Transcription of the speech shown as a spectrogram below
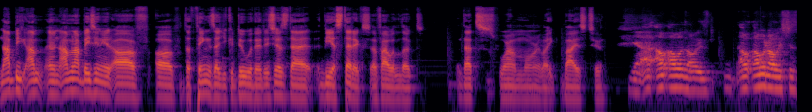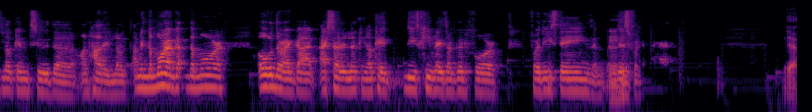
not be I'm and I'm not basing it off of the things that you could do with it. It's just that the aesthetics of how it looked. That's where I'm more like biased to. Yeah, I, I was always I, I would always just look into the on how they looked. I mean, the more I got, the more older I got, I started looking. Okay, these Keyblades are good for for these things, and, and this for that. Yeah,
